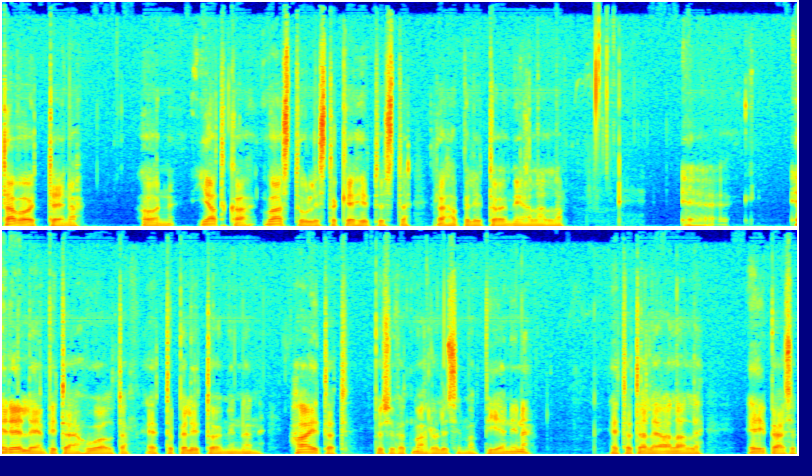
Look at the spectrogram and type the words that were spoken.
tavoitteena on jatkaa vastuullista kehitystä rahapelitoimialalla edelleen pitää huolta, että pelitoiminnan haitat pysyvät mahdollisimman pieninä, että tälle alalle ei pääse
